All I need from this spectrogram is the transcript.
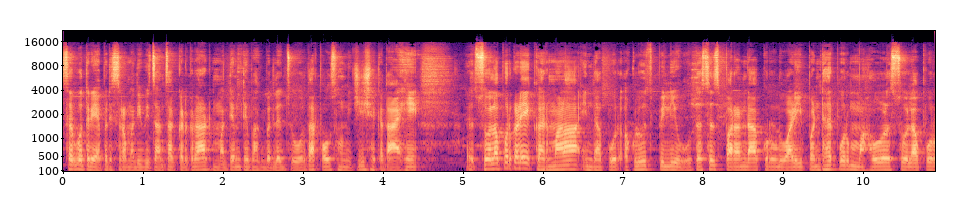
सर्वत्र या परिसरामध्ये विजांचा कडकडाट मध्यम ते भाग बदलत जोरदार पाऊस होण्याची शक्यता आहे. सोलापूरकडे करमाळा इंदापूर अकलूज पिलीव तसंच परांडा कुरुडवाडी पंढरपूर माहोळ सोलापूर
